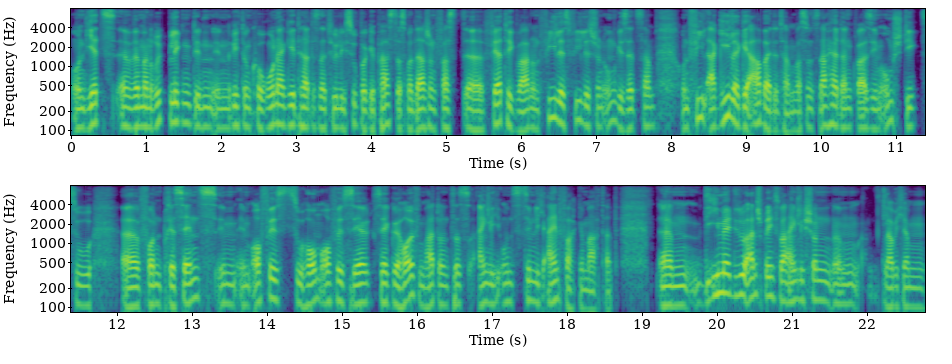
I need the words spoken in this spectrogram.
Und jetzt, äh, wenn man rückblickend in, in Richtung Corona geht, hat es natürlich super gepasst, dass wir da schon fast äh, fertig waren und vieles, vieles schon umgesetzt haben und viel agiler gearbeitet haben, was uns nachher dann quasi im Umstieg zu äh, von Präsenz im, im Office zu Homeoffice sehr, sehr geholfen hat und das eigentlich uns ziemlich einfach gemacht hat. Ähm, die E-Mail, die du ansprichst, war eigentlich schon ähm, glaube ich, am,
